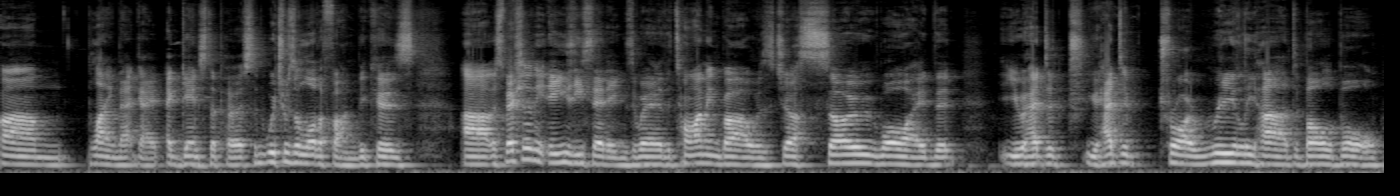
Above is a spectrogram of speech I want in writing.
um, playing that game against a person, which was a lot of fun because uh, especially in the easy settings where the timing bar was just so wide that you had to tr- you had to try really hard to bowl a ball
